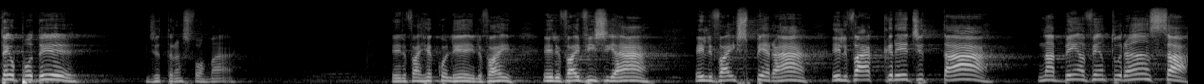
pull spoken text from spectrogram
tem o poder de transformar. Ele vai recolher, ele vai, ele vai vigiar, ele vai esperar, ele vai acreditar na bem-aventurança.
